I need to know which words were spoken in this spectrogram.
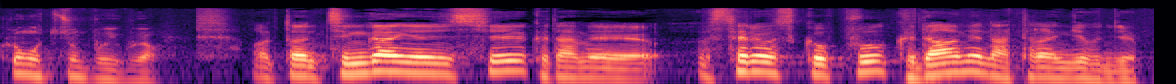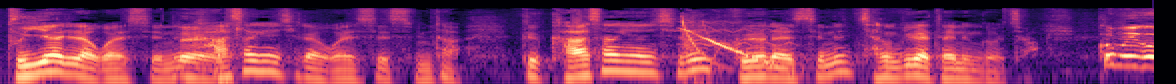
그런 것도 좀 보이고요. 어떤 증강현실, 그 다음에 스테레오스코프, 그 다음에 나타나는 게 이제 VR이라고 할 수 있는 네. 가상현실이라고 할 수 있습니다. 그 가상현실을 구현할 수 있는 장비가 되는 거죠. 그러면 이거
